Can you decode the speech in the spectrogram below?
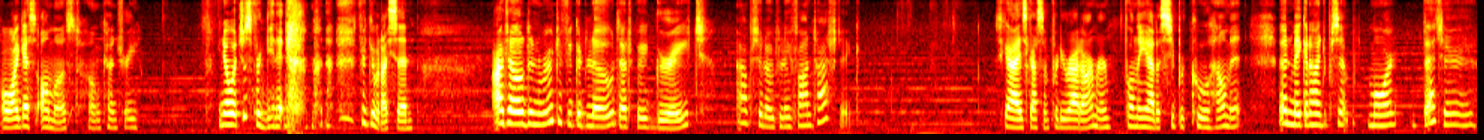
Oh, I guess almost home country. You know what? Just forget it. forget what I said. Alright, Elden Root, if you could load, that'd be great. Absolutely fantastic. This guy's got some pretty rad armor. If only he had a super cool helmet, would make it 100% more better.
